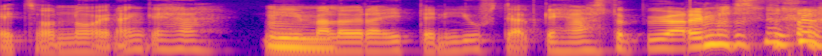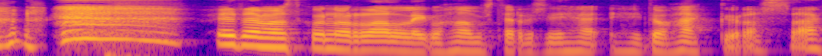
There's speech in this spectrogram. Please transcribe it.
että se on noidankehä, niin mm. mä löydän itteni just täältä kehästä pyörimästä. Vetämästä kun on ralli, kun hamsteri siinä hito häkkyrässä.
